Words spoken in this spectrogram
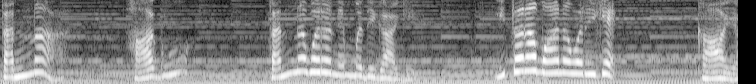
ತನ್ನ ಹಾಗೂ ತನ್ನವರ ನೆಮ್ಮದಿಗಾಗಿ ಇತರ ಮಾನವರಿಗೆ ಕಾಯ,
